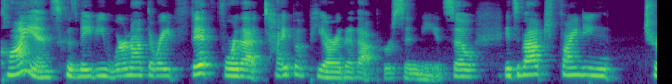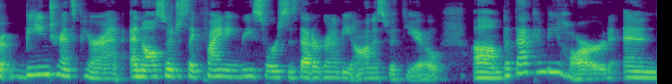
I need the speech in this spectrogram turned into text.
clients because maybe we're not the right fit for that type of PR that that person needs. So it's about finding Tr- being transparent and also just like finding resources that are going to be honest with you. Um, but that can be hard and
